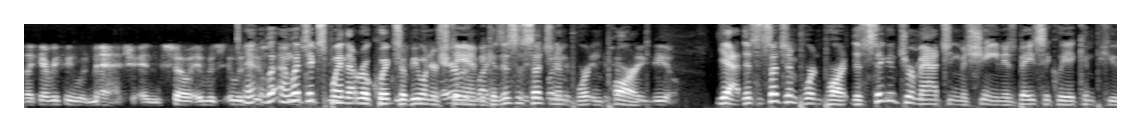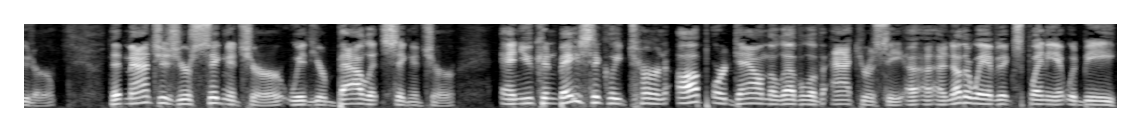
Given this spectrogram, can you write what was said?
like everything would match, and so it was. It was. And, just, and let's explain that real quick so people understand, because this is such an important part. Yeah, this is such an important part. The signature matching machine is basically a computer that matches your signature with your ballot signature, and you can basically turn up or down the level of accuracy. Uh, another way of explaining it would be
